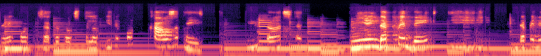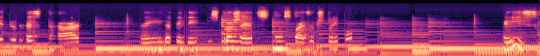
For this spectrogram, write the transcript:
né, contra os agrotóxicos pela vida como causa mesmo. Militância minha independente de, independente de universidade, né, independente dos projetos com os quais eu estou envolvida. É isso.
